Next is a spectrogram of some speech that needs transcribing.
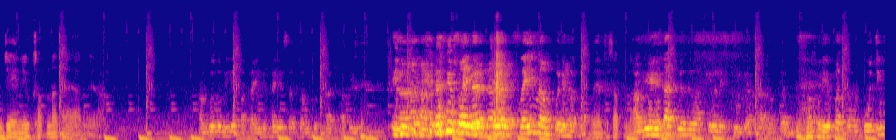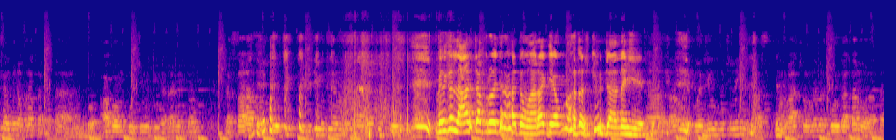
जेएनयू सपना था यार मेरा। हमको तो भैया पता ही नहीं था ये सब तो हमको था अभी तो तो तो तो बिल्कुल लास्ट अप्रोच रहा तुम्हारा कि अब मादर चूत जाना ही है। तो कोचिंग कुछ नहीं बस छोड़ना मैं कोलकाता में हो रहा था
